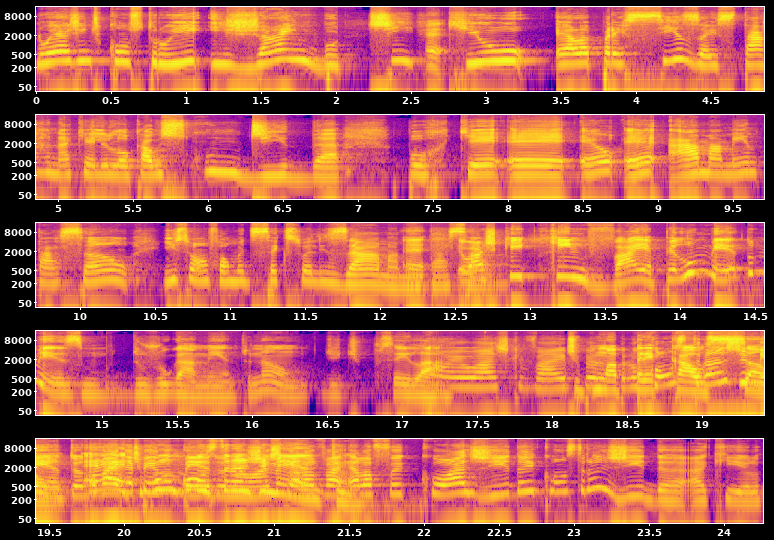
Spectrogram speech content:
Não é a gente construir e já embutir É. que o, ela precisa estar naquele local escondida. Porque é, é, é a amamentação, isso é uma forma de sexualizar a É, amamentação. eu acho que quem vai é pelo medo mesmo do julgamento, não? De tipo, sei lá. Não, eu acho que vai Tipo pelo, uma pelo precaução. constrangimento. Eu não É, vai tipo pelo um medo, não. Acho que ela, constrangimento. vai- ela foi coagida e constrangida aquilo.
